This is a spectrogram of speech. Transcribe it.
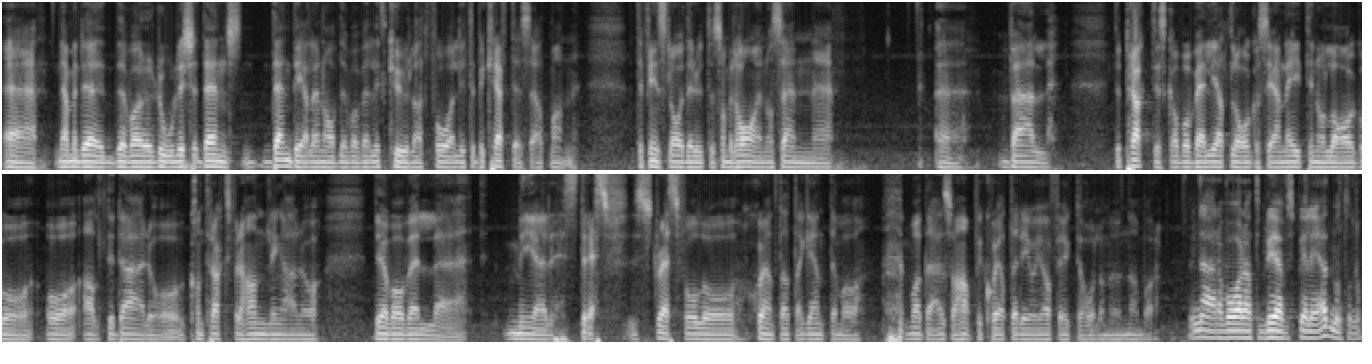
Eh, nej men det, det var roligt, den, den delen av det var väldigt kul att få lite bekräftelse att man att det finns lag där ute som vill ha en och sen eh, eh, väl det praktiska av att välja ett lag och säga nej till något lag och, och allt det där och kontraktsförhandlingar och det var väl eh, mer stress, stressful och skönt att agenten var, var där så han fick sköta det och jag försökte hålla mig undan bara. Hur nära var det att det blev spel i Edmonton då?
